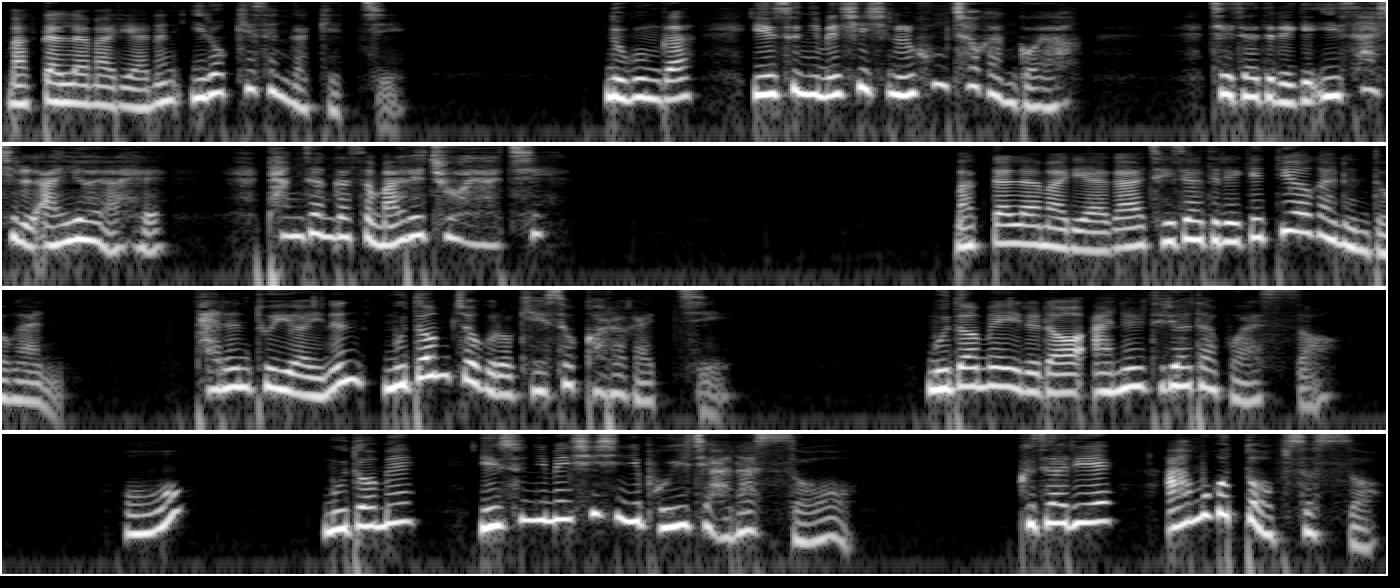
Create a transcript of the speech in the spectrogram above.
막달라 마리아는 이렇게 생각했지. 누군가 예수님의 시신을 훔쳐간 거야. 제자들에게 이 사실을 알려야 해. 당장 가서 말해 주어야지. 막달라 마리아가 제자들에게 뛰어가는 동안 다른 두 여인은 무덤 쪽으로 계속 걸어갔지. 무덤에 이르러 안을 들여다보았어. 어? 무덤에 예수님의 시신이 보이지 않았어. 그 자리에 아무것도 없었어.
